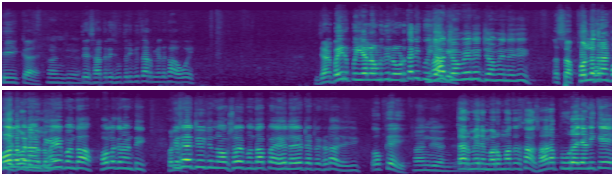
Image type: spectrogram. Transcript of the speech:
ਠੀਕ ਹੈ। ਹਾਂਜੀ। ਤੇ ਸਤਰੀ ਸੁਤਰੀ ਵੀ ਧਰਮੇ ਦਿਖਾ ਓਏ। ਜਣ ਬਈ ਰੁਪਈਆ ਲਾਉਣ ਦੀ ਲੋੜ ਤਾਂ ਨਹੀਂ ਕੋਈ ਜਾ ਨਾ ਕੇ? ਜਮੇ ਨਹੀਂ ਜਮੇ ਨਹੀਂ ਜੀ। ਅੱਛਾ ਫੁੱਲ ਗਾਰੰਟੀ ਹੈ ਫੁੱਲ ਤੁਹਾਡੇ ਵੱਲੋਂ ਗਾਰੰਟੀ ਇਹ ਬੰਦਾ ਫੁੱਲ ਗਾਰੰਟੀ ਕਿਸੇ ਚੀਜ਼ ਨੂੰ ਨੁਕਸ ਹੋਏ ਬੰਦਾ ਪੈਸੇ ਲੈ ਟਰੈਕਟਰ ਖੜਾ ਜਾਏ ਜੀ। ਓਕੇ ਹਾਂਜੀ ਹਾਂਜੀ। ਧਰਮੇ ਨੇ ਮਰਮਾ ਤੇ ਦਿਖਾ ਸਾਰਾ ਪੂਰਾ ਜਾਨੀ ਕਿ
